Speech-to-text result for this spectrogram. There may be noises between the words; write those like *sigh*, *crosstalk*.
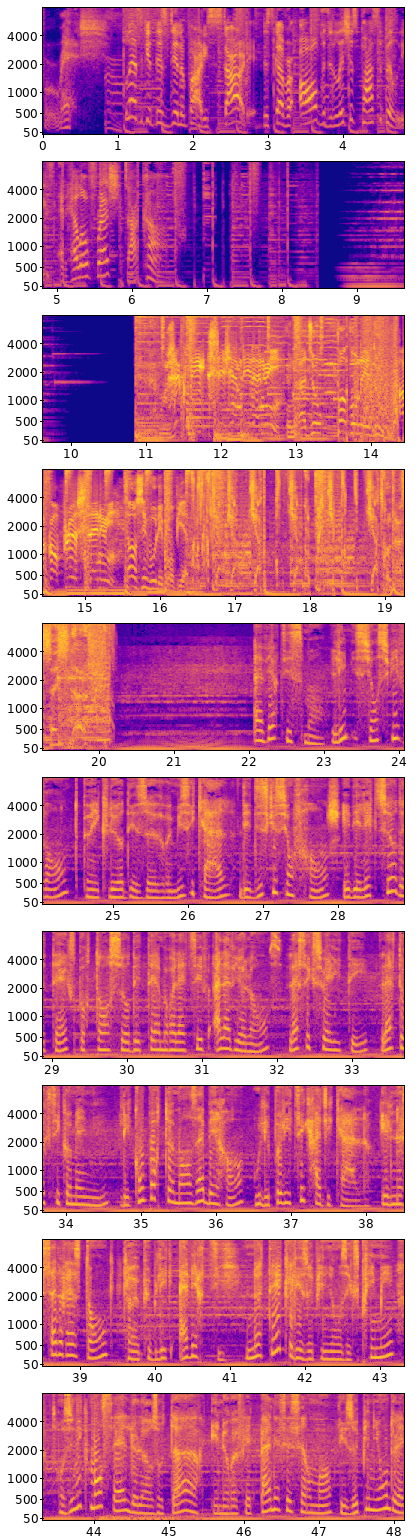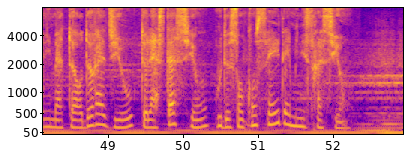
Fresh. Let's get this dinner party started. Discover all the delicious possibilities at hellofresh.com. Vous écoutez CGMD la nuit. Une radio pas pour les doux. Encore plus la nuit. Tassez-vous les paupières. 96.9. Avertissement. L'émission suivante peut inclure des œuvres musicales, des discussions franches et des lectures de textes portant sur des thèmes relatifs à la violence, la sexualité, la toxicomanie, les comportements aberrants ou les politiques radicales. Il ne s'adresse donc qu'à un public averti. Notez que les opinions exprimées sont uniquement celles de leurs auteurs et ne reflètent pas nécessairement les opinions de l'animateur de radio, de la station ou de son conseil d'administration. Lorsque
